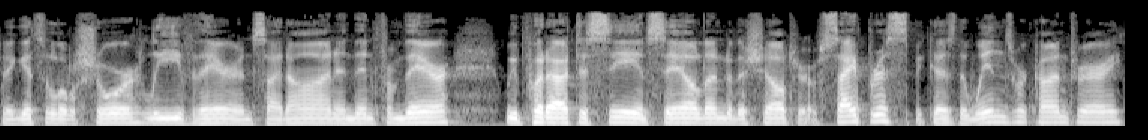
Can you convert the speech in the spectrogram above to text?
So he gets a little shore leave there in Sidon. And then from there, we put out to sea and sailed under the shelter of Cyprus because the winds were contrary.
